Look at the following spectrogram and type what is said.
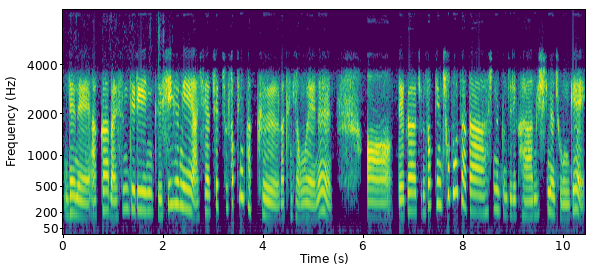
네네. 아까 말씀드린 그 시흥의 아시아 최초 서핑파크 같은 경우에는, 어, 내가 좀 서핑 초보자다 하시는 분들이 가시면 좋은 게,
